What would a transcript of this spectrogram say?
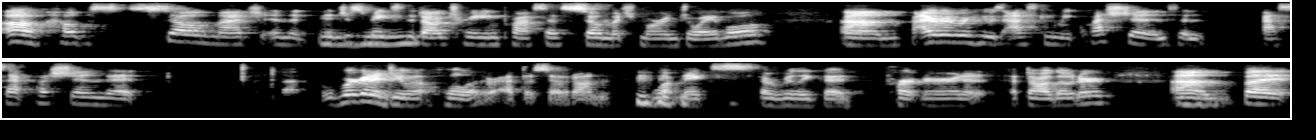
oh helps so much, and the, mm-hmm. it just makes the mm-hmm. dog training process so much more enjoyable. Um, I remember he was asking me questions and asked that question that uh, we're going to do a whole other episode on what makes a really good partner and a, a dog owner. Um, mm-hmm. But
